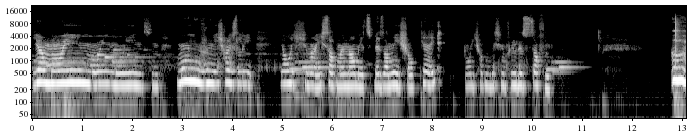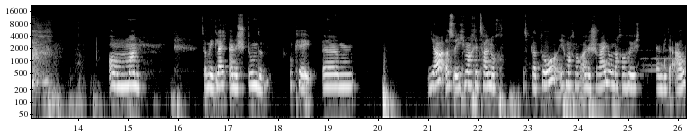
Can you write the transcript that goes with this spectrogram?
Ja, moin, moin, moinsen. Moinsen, ich heiße Lee. Ja, ich, ich sag meinen Namen jetzt besser nicht, okay? Oh, ich habe ein bisschen viel gesoffen. Oh Mann. Jetzt haben wir gleich eine Stunde. Okay. Ähm, ja, also ich mache jetzt halt noch das Plateau. Ich mache noch alle Schreine und nachher höre ich ähm, wieder auf.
